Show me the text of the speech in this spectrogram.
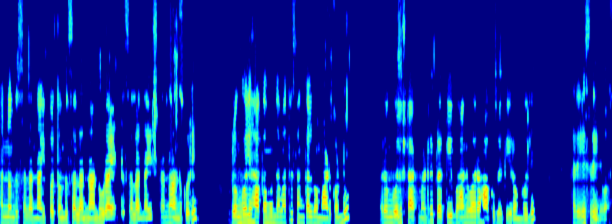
ಹನ್ನೊಂದು ಸಲನ್ನ, ಇಪ್ಪತ್ತೊಂದು ಸಲನ್ನ, ನೂರ ಎಂಟು ಸಲನ್ನ ಎಷ್ಟನ್ನ ಅನ್ಕೋರಿ. ರಂಗೋಲಿ ಹಾಕೋ ಮುಂದೆ ಮಾತ್ರ ಸಂಕಲ್ಪ ಮಾಡಿಕೊಂಡು ರಂಗೋಲಿ ಸ್ಟಾರ್ಟ್ ಮಾಡ್ರಿ. ಪ್ರತಿ ಭಾನುವಾರ ಹಾಕಬೇಕು ಈ ರಂಗೋಲಿ. ಹರೇ ಶ್ರೀನಿವಾಸ್.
